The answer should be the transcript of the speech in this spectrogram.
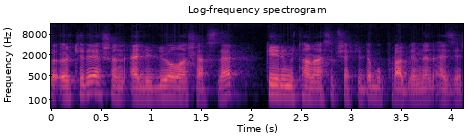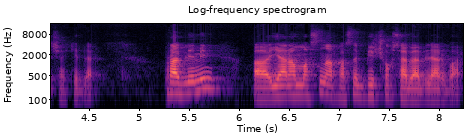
və ölkədə yaşayan əlilliyi olan şəxslər qeyri-mütənasib şəkildə bu problemdən əziyyət çəkirlər. Problemin yaranmasının arxasında bir çox səbəblər var.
